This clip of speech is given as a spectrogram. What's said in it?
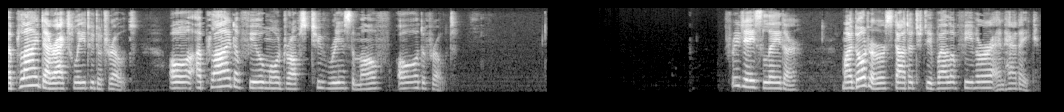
Apply directly to the throat, or apply a few more drops to rinse the mouth or the throat. Three days later, my daughter started to develop fever and headache.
